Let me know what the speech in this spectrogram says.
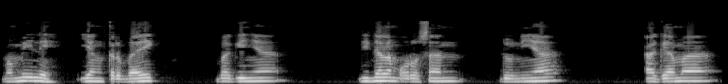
memilih yang terbaik baginya di dalam urusan dunia, agama,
